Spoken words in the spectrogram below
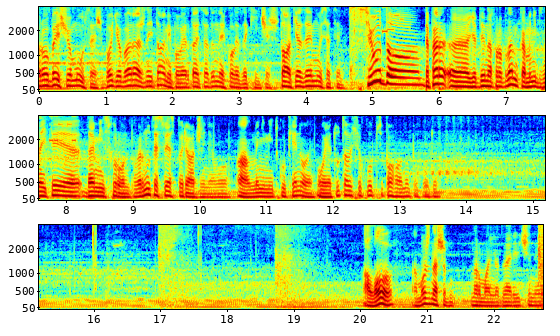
Роби, що мусиш, будь обережний там і повертайся до них, коли закінчиш. Так, я займуся цим. Сюди! Тепер е, єдина проблемка мені б знайти, де мій схорон, повернути своє спорядження. О. А, мені мітку кинули. Ой, а тут ось у хлопці погано, походу. Алло, а можна, щоб нормально двері відчинились?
